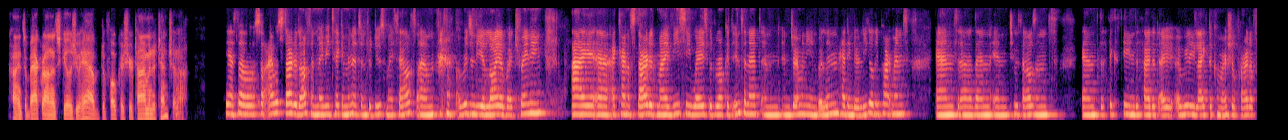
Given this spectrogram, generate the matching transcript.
kinds of background and skills you have to focus your time and attention on. Yeah, so so I would start it off and maybe take a minute to introduce myself. I'm originally a lawyer by training. I uh, I kind of started my VC ways with Rocket Internet in, in Germany in Berlin, heading their legal department, and uh, then in 2016 decided I, I really liked the commercial part of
